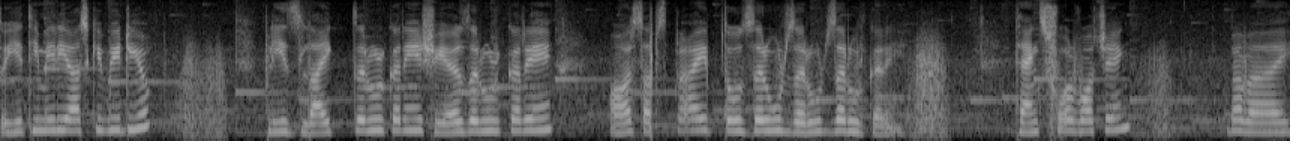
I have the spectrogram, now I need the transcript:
तो ये थी मेरी आज की वीडियो। प्लीज़ लाइक ज़रूर करें शेयर ज़रूर करें और सब्सक्राइब तो ज़रूर ज़रूर ज़रूर करें। Thanks for watching bye bye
